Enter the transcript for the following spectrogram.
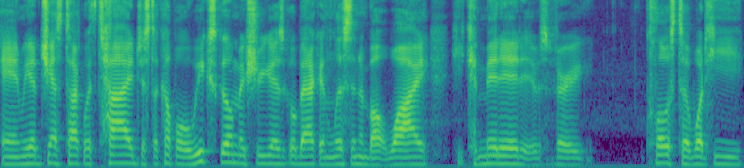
And we had a chance to talk with Tai just a couple of weeks ago. Make sure you guys go back and listen about why he committed. It was very close to what he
